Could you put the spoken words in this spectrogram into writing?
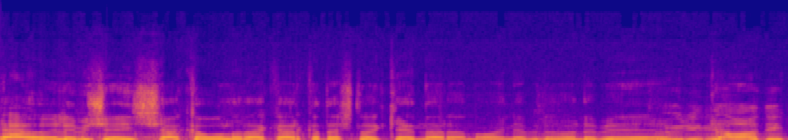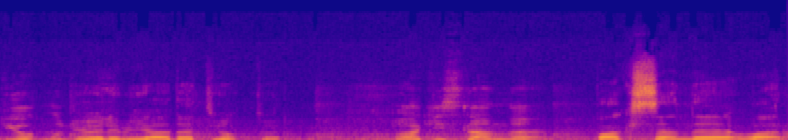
Ya öyle bir şey şaka olarak arkadaşlar kendi arasında oynayabilir. Öyle bir Öyle bir adet yok mu diyorsun? öyle bir adet yoktur. Pakistan'da Pakistan'da var.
